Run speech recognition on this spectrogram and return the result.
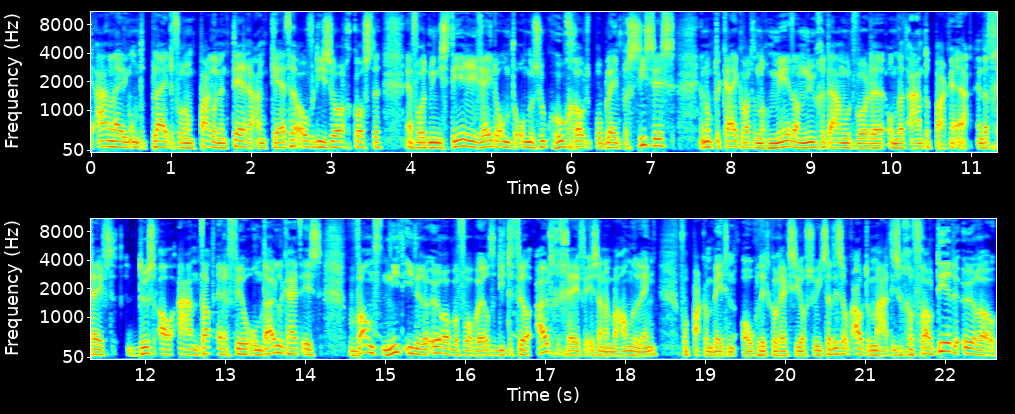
aanleiding om te pleiten... voor een parlementaire enquête over die zorgkosten. En voor het ministerie reden om te onderzoeken... hoe groot het probleem precies is. En om te kijken wat er nog meer dan nu gedaan moet worden... om dat aan te pakken. Ja, en dat geeft dus al aan dat er veel onduidelijkheid is. Want niet iedere euro bijvoorbeeld... die te veel uitgegeven is aan een behandeling... voor pak een beetje een ooglidcorrectie of zoiets... dat is ook automatisch een gefraudeerde euro.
